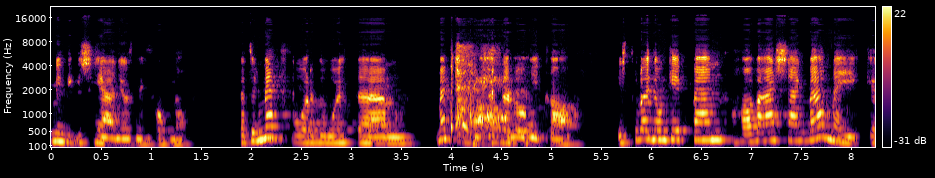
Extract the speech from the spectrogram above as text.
mindig is hiányozni fognak. Tehát, hogy megfordult, megfordult ez a logika. És tulajdonképpen, ha a válság bármelyik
